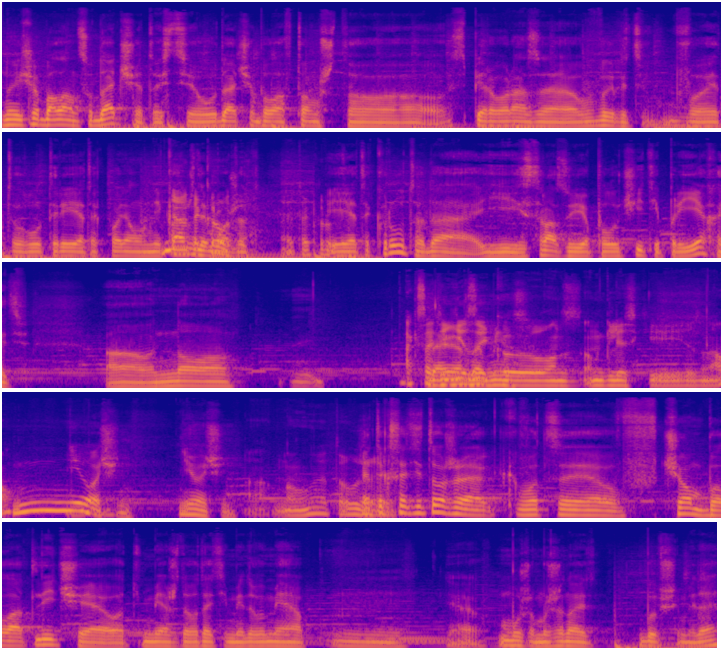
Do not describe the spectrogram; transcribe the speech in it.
Ну, еще баланс удачи. То есть удача была в том, что с первого раза выиграть в эту лотерею, я так понял, не каждый круто. может. Это круто. И это круто, да. И сразу ее получить и приехать. А, Но А, кстати, Наверное, язык минус. он английский знал? не очень, не очень. А, ну, это уже... Это, кстати, тоже вот э, в чем было отличие вот между вот этими двумя м, э, мужем и женой бывшими, да?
